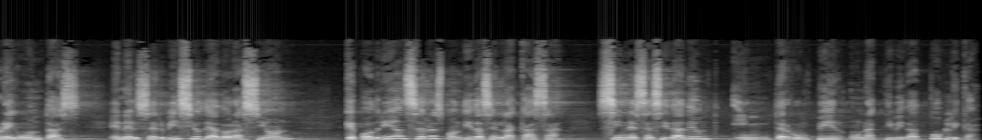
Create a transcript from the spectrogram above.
preguntas en el servicio de adoración que podrían ser respondidas en la casa sin necesidad de interrumpir una actividad pública.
